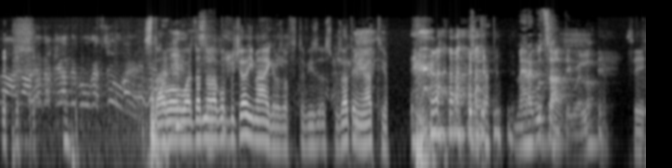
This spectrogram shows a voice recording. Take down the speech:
No, stavo, guardando la pubblicità di Microsoft. Scusatemi un attimo. Ma era Guzzanti quello? Sì.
